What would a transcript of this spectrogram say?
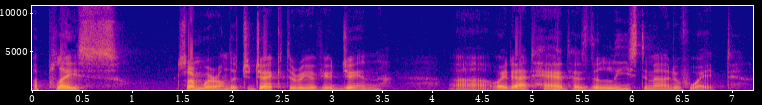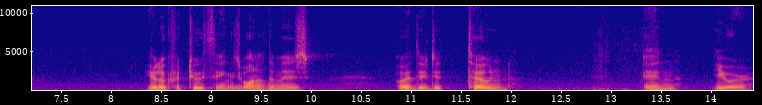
a place somewhere on the trajectory of your chin uh, where that head has the least amount of weight. You look for two things. One of them is whether the tone in your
